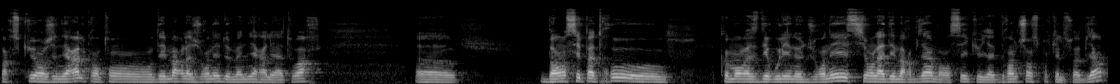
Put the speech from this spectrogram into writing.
parce qu'en général quand on démarre la journée de manière aléatoire, ben on ne sait pas trop comment va se dérouler notre journée. Si on la démarre bien, ben, on sait qu'il y a de grandes chances pour qu'elle soit bien,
